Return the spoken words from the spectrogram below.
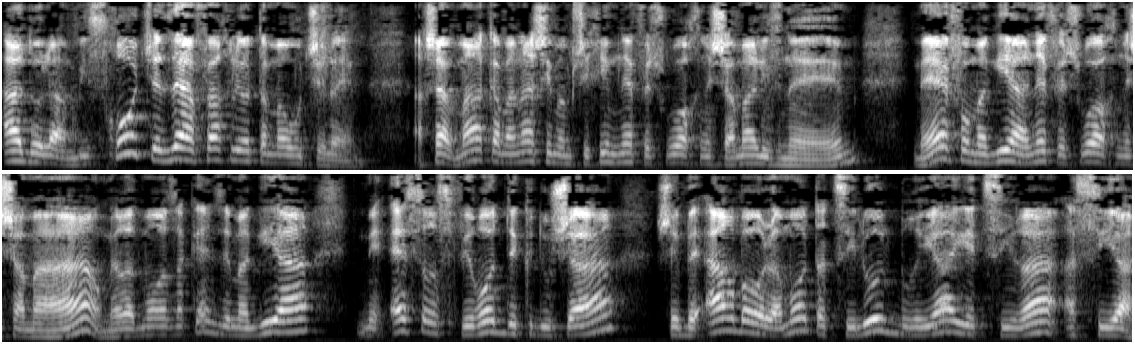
עד עולם, בזכות שזה הפך להיות המהות שלהם. עכשיו, מה הכוונה שממשיכים נפש רוח נשמה לבניהם? מאיפה מגיע הנפש רוח נשמה? אומר אדמו"ר הזקן, זה מגיע מעשר ספירות דקדושה, שבארבע עולמות אצילות, בריאה, יצירה, עשייה.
